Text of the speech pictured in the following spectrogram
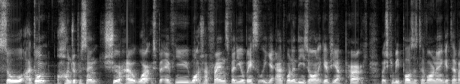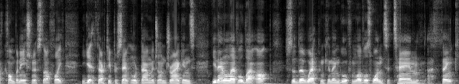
So I don't 100% sure how it works, but if you watch our friend's video, basically you add one of these on, it gives you a perk, which can be positive or negative, a combination of stuff like you get 30% more damage on dragons. You then level that up, so the weapon can then go from levels 1 to 10, I think,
